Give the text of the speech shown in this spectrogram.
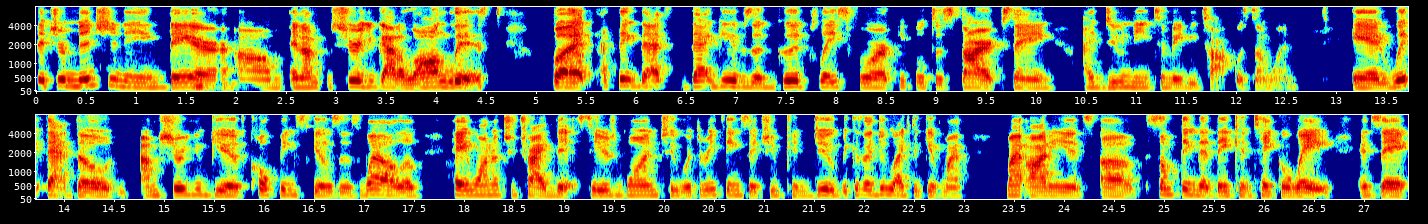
that you're mentioning there, mm-hmm. um, and I'm sure you got a long list. But I think that that gives a good place for people to start saying, "I do need to maybe talk with someone." And with that, though, I'm sure you give coping skills as well of hey, why don't you try this? Here's one, two, or three things that you can do because I do like to give my my audience uh, something that they can take away and say,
